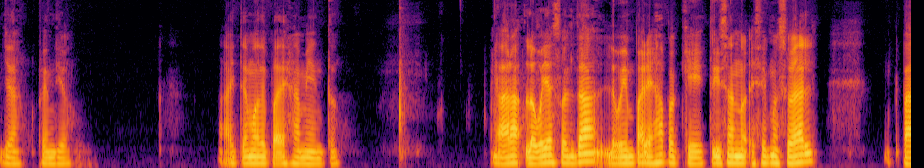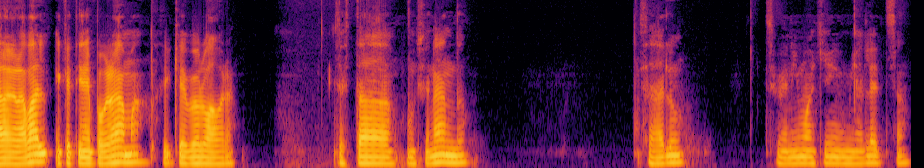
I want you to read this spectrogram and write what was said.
Ya, prendió. Ahí tenemos de emparejamiento. Ahora lo voy a soldar, lo voy a emparejar porque estoy usando ese mensual para grabar, el que tiene el programa, así que veo ahora. Se está funcionando. Salud. Si venimos aquí en mi Alexa.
